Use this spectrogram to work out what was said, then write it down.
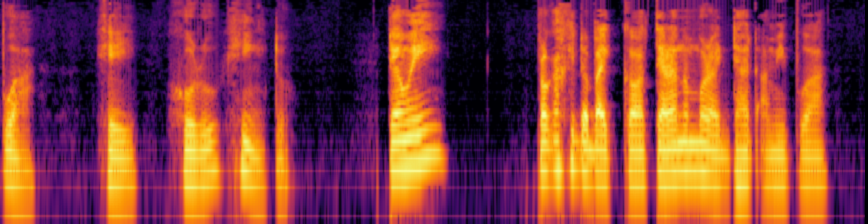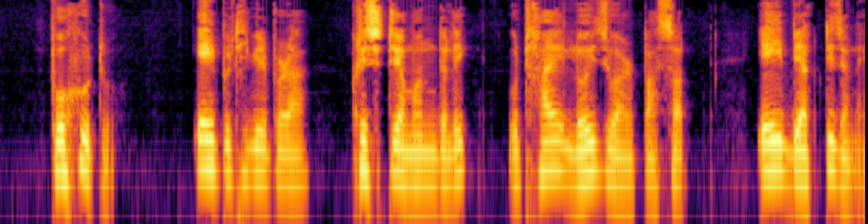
পোৱা সেই সৰু সিংটো তেওঁৱেই প্ৰকাশিত বাক্য তেৰ নম্বৰ অধ্যায়ত আমি পোৱা পশুটো এই পৃথিৱীৰ পৰা খ্ৰীষ্টীয় মণ্ডলীক উঠাই লৈ যোৱাৰ পাছত এই ব্যক্তিজনে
